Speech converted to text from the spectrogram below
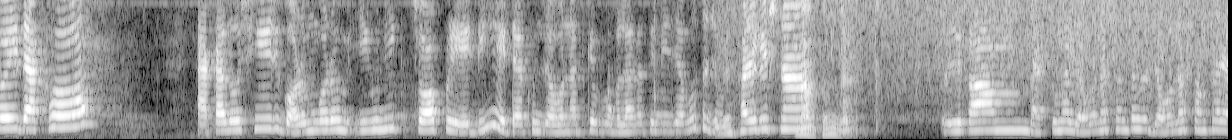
তো এই দেখো একাদশীর গরম গরম ইউনিক চপ রেডি এটা এখন জগন্নাথকে ভোগ লাগাতে নিয়ে যাব। তো Hare Krishna. Welcome back to my Jagannath Sansar. Jagannath সংসারে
